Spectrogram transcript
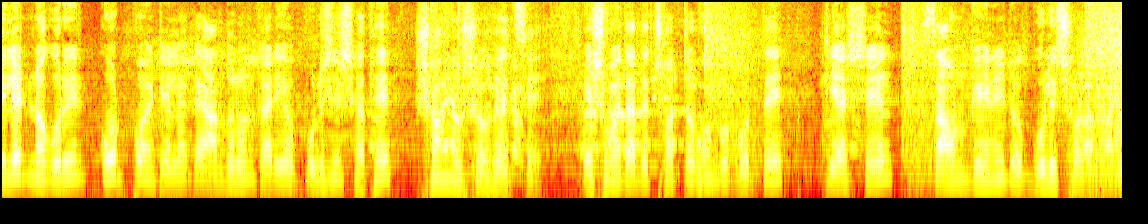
সিলেট নগরীর কোর্ট পয়েন্ট এলাকায় আন্দোলনকারী ও পুলিশের সাথে সংঘর্ষ হয়েছে। এ সময় তাদের ছত্রভঙ্গ করতে টিয়ার শেল, সাউন্ড গ্রেনেড ও গুলি ছোড়া হয়।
